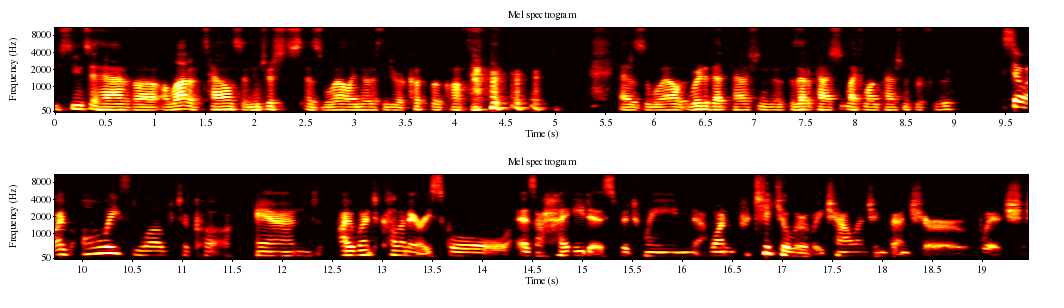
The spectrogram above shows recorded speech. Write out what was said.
you seem to have uh, a lot of talents and interests as well. I noticed that you're a cookbook author as well. Where did that passion, was that a passion, lifelong passion for food? So I've always loved to cook. And I went to culinary school as a hiatus between one particularly challenging venture, which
